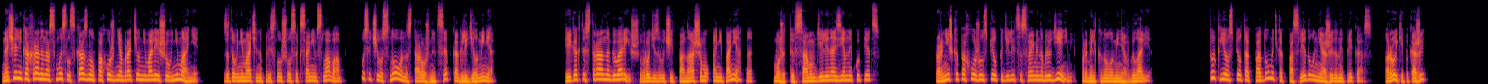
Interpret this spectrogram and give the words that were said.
Начальник охраны на смысл сказанного, похоже, не обратил ни малейшего внимания, зато внимательно прислушивался к самим словам, после чего снова настороженный цепко оглядел меня. «И как ты странно говоришь, вроде звучит по-нашему, а непонятно. Может, ты в самом деле наземный купец?» Парнишка, похоже, успел поделиться своими наблюдениями, промелькнуло у меня в голове. Только я успел так подумать, как последовал неожиданный приказ. «Руки покажи».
